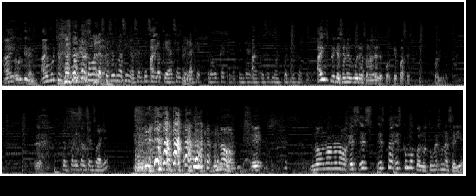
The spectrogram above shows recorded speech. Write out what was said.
Hay, Olviden. hay muchas historias. Como las cosas más inocentes son lo que hacen sí. que la gente provoca que la gente haga cosas más fuertes. Hay explicaciones muy razonables de por qué pasa eso. ¿Los ponis son sensuales? No, eh, no, no, no, no. Es, es, esta, es como cuando tú ves una serie.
